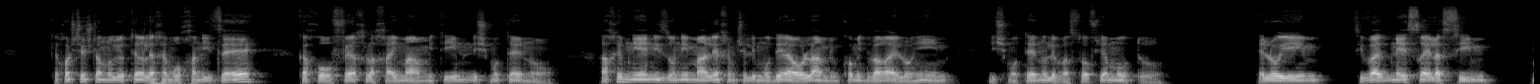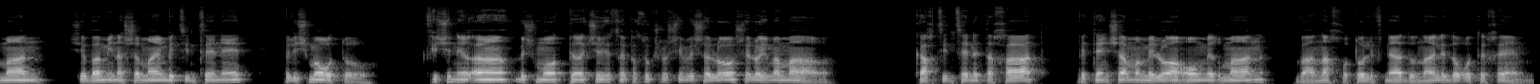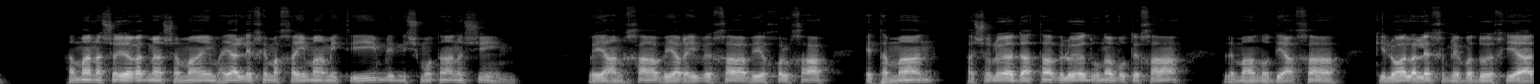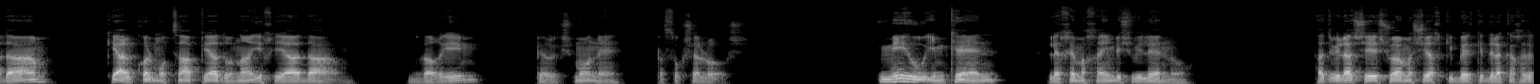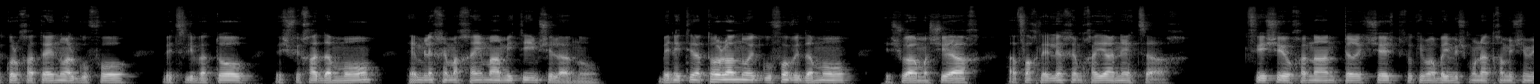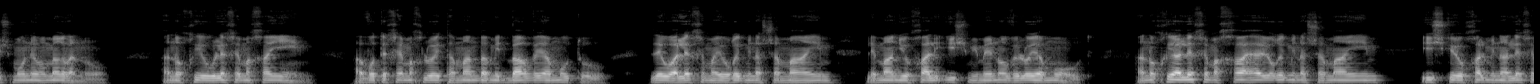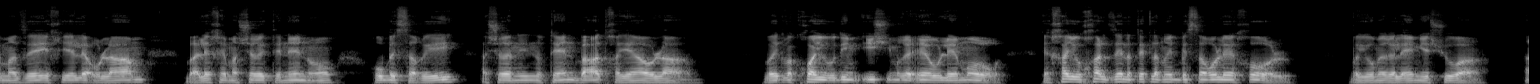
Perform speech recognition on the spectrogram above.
ככל שיש לנו יותר לחם רוחני זה, כך הוא הופך לחיים האמיתיים לנשמותינו. אך אם נהיה ניזונים מהלחם של לימודי העולם במקום מדבר האלוהים, נשמותינו לבסוף ימותו. אלוהים ציווה את בני ישראל לשים מן שבא מן השמיים בצנצנת ולשמור אותו. כפי שנראה בשמות פרק 16 פסוק 33 אלוהים אמר קח צנצנת אחת ותן שמה מלוא העומר מן ואנח אותו לפני אדוני לדורותיכם. המן אשר ירד מהשמיים היה לחם החיים האמיתיים לנשמות האנשים. ויענך וירעיבך ויכולך את המן אשר לא ידעת ולא ידעון אבותיך למען הודיעך כי לא על הלחם לבדו יחיה האדם כי על כל מוצא פי אדוני יחיה אדם. דברים, פרק 8, פסוק 3 מיהו אם כן לחם החיים בשבילנו? הטבילה שישוע המשיח קיבל כדי לקחת את כל חטאינו על גופו וצליבתו ושפיכת דמו הם לחם החיים האמיתיים שלנו. בנטילתו לנו את גופו ודמו, ישוע המשיח הפך ללחם חיי הנצח. כפי שיוחנן פרק 6 פסוקים 48-58 אומר לנו אנוכי הוא לחם החיים, אבותיכם אכלו את המן במדבר וימותו, זהו הלחם היורד מן השמיים, למען יאכל איש ממנו ולא ימות. אנוכי הלחם החי היורד מן השמיים, איש כי יאכל מן הלחם הזה יחיה לעולם, והלחם אשר אתננו הוא בשרי, אשר אני נותן בעד חיי העולם. ויתווכחו היהודים איש עם רעהו לאמור, היכן יוכל זה לתת לנו את בשרו לאכול? ויאמר אליהם ישוע,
